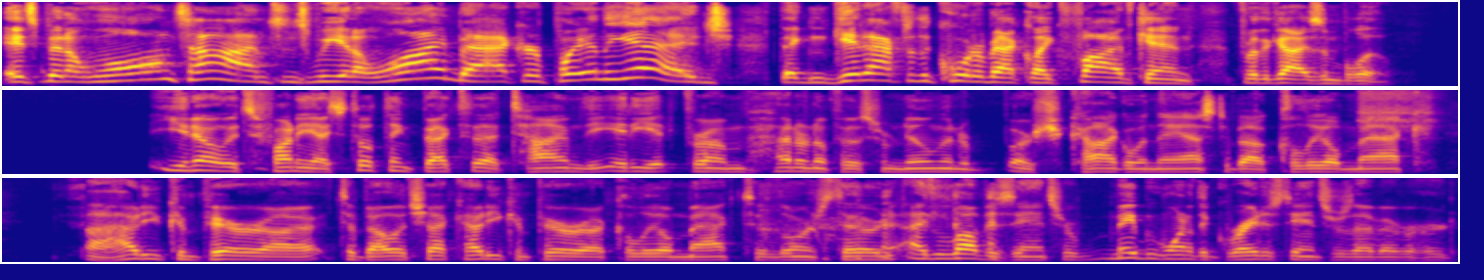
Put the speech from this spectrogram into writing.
it's been a long time since we had a linebacker play on the edge that can get after the quarterback like five can for the guys in blue. You know, it's funny. I still think back to that time, the idiot from, I don't know if it was from New England or, or Chicago, when they asked about Khalil Mack. Uh, how do you compare uh, to Belichick? How do you compare uh, Khalil Mack to Lawrence Taylor? And I love his answer. Maybe one of the greatest answers I've ever heard.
